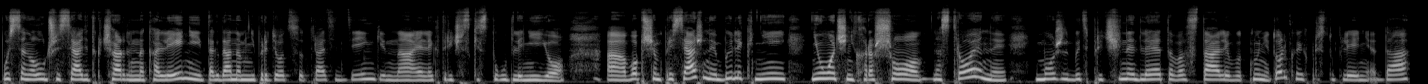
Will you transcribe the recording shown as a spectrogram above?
пусть она лучше сядет к Чарли на колени, и тогда нам не придется тратить деньги на электрический стул для нее. А, в общем, присяжные были к ней не очень хорошо настроены, и, может быть, причиной для этого стали вот, ну, не только их преступления, да,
